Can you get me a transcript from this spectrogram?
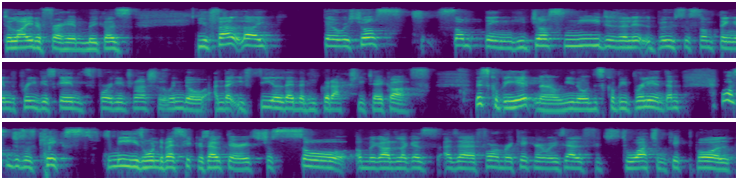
delighted for him because you felt like there was just something he just needed a little boost of something in the previous games for the international window and that you feel then that he could actually take off this could be it now. You know, this could be brilliant. And it wasn't just his kicks. To me, he's one of the best kickers out there. It's just so, oh my God, like as, as a former kicker myself, just to watch him kick the ball,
